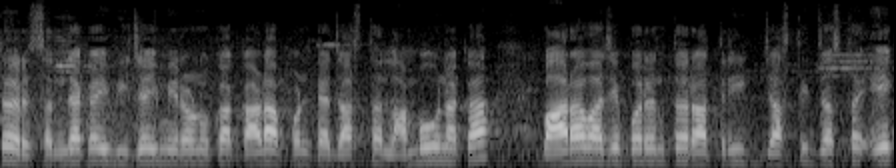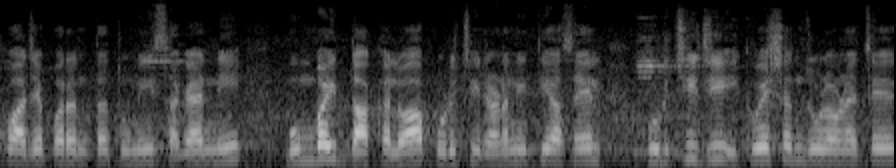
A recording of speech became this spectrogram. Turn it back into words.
तर संध्याकाळी विजयी मिरवणुका काढा पण त्या जास्त लांबवू नका. बारा वाजेपर्यंत रात्री जास्तीत जास्त एक वाजेपर्यंत तुम्ही सगळ्यांनी मुंबईत दाखल व्हा. पुढची रणनीती असेल पुढची जी इक्वेशन जुळवण्याचे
